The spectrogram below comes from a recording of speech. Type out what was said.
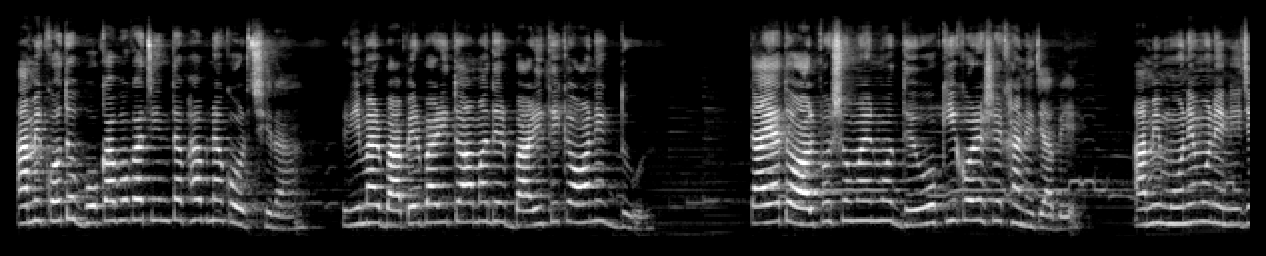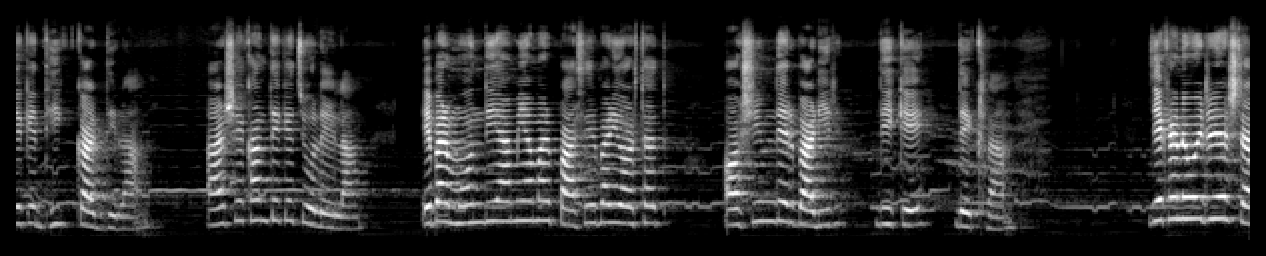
আমি কত বোকা বোকা চিন্তা ভাবনা করছিলাম। রিমার বাপের বাড়ি তো আমাদের বাড়ি থেকে অনেক দূর। তাই এত অল্প সময়ের মধ্যে ও কি করে সেখানে যাবে? আমি মনে মনে নিজেকে ধিক্কার দিলাম। আর সেখান থেকে চলে এলাম। এবার মন দিয়ে আমি আমার পাশের বাড়ি অর্থাৎ অসীমদের বাড়ির দিকে দেখলাম, যেখানে ওই ড্রেসটা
